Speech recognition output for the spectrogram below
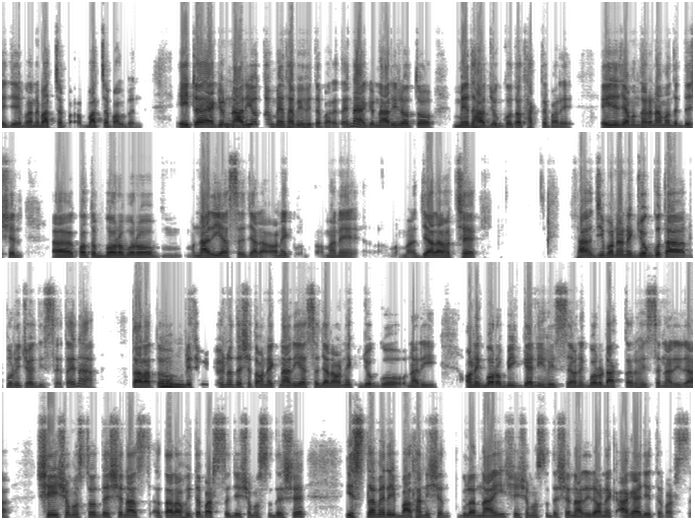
এই যে মানে বাচ্চা বাচ্চা পালবেন। এইটা একজন নারীও তো মেধাবী হইতে পারে, তাই না? একজন নারীরও তো মেধা যোগ্যতা থাকতে পারে। এই যে যেমন ধরেন আমাদের দেশের কত বড়, বড় নারী আছে যারা অনেক মানে যারা হচ্ছে জীবনে অনেক যোগ্যতার পরিচয় দিচ্ছে, তাই না? তারা তো পৃথিবীর বিভিন্ন দেশে তো অনেক নারী আছে যারা অনেক যোগ্য নারী। অনেক বড় বিজ্ঞানী হইছে, অনেক বড় ডাক্তার হইছে নারীরা। সেই সমস্ত দেশে তারা হইতে পারছে যে সমস্ত দেশে ইসলামের এই বাধা নিষেধগুলা নাই, সেই সমস্ত দেশে নারীরা অনেক আগায় যেতে পারছে।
